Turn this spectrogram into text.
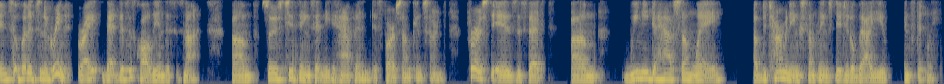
and so, but it's an agreement, right? That this is quality and this is not. Um, so there's two things that need to happen as far as I'm concerned. First is is that um, we need to have some way of determining something's digital value instantly,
